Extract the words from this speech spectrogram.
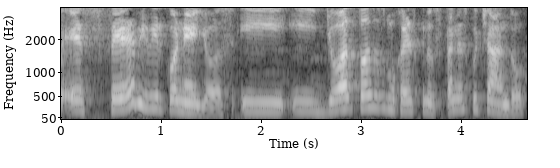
es, sé vivir con ellos. Y, y yo a todas esas mujeres que nos están escuchando,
